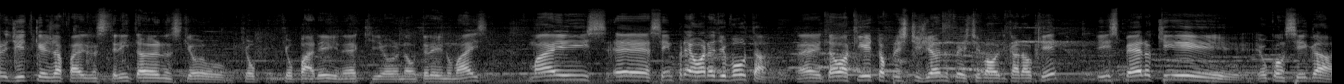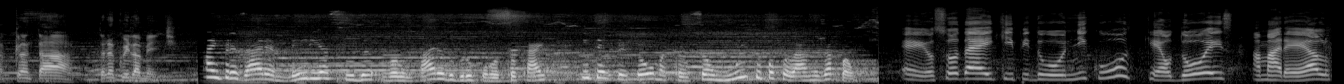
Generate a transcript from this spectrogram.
Acredito que já faz uns 30 anos que eu, que eu, que eu parei, né? Que eu não treino mais. Mas é, sempre é hora de voltar. Né? Então aqui estou prestigiando o Festival de Karaokê e espero que eu consiga cantar tranquilamente. A empresária Meire Yasuda, voluntária do grupo Hosokai, interpretou uma canção muito popular no Japão. É, eu sou da equipe do Niku, que é o 2, amarelo.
